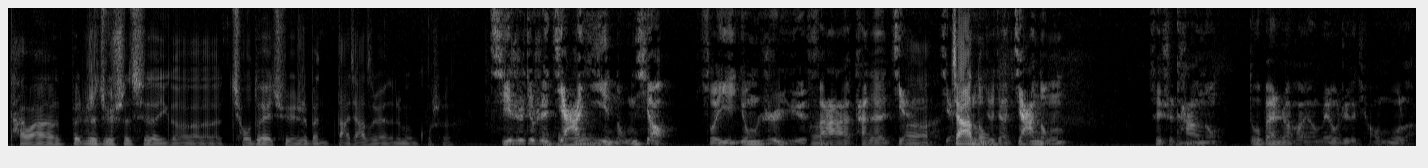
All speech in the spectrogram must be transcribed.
台湾被日据时期的一个球队去日本打甲子园的这么个故事。其实就是嘉义农校，所以用日语发它的简、呃简加农称就叫加农，所以是卡农。豆瓣上好像没有这个条目了，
